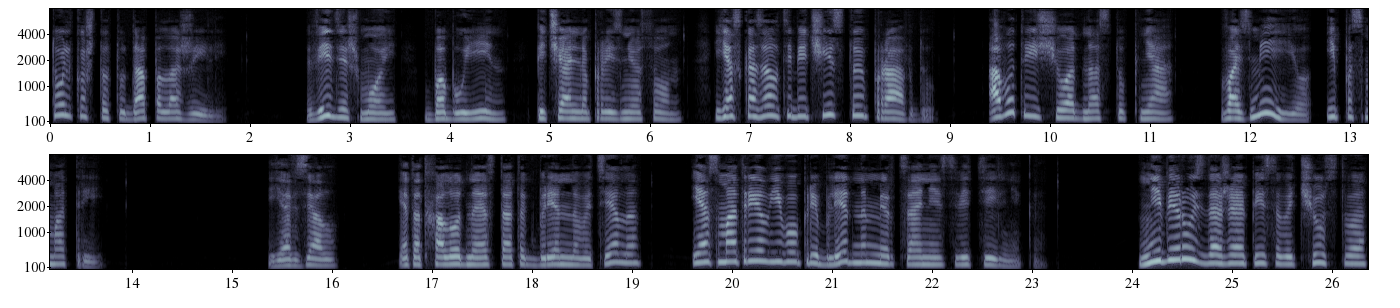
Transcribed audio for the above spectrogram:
только что туда положили. «Видишь, мой бабуин», — печально произнес он, — «я сказал тебе чистую правду. А вот и еще одна ступня. Возьми ее и посмотри». Я взял этот холодный остаток бренного тела и осмотрел его при бледном мерцании светильника. Не берусь даже описывать чувства,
